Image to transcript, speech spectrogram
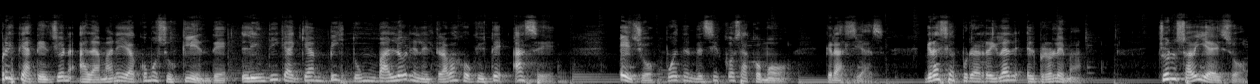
Preste atención a la manera como sus clientes le indican que han visto un valor en el trabajo que usted hace. Ellos pueden decir cosas como, gracias, gracias por arreglar el problema. Yo no sabía eso.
